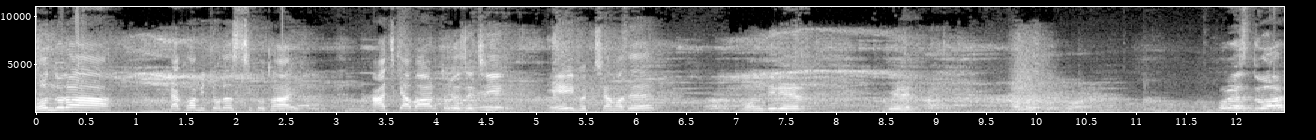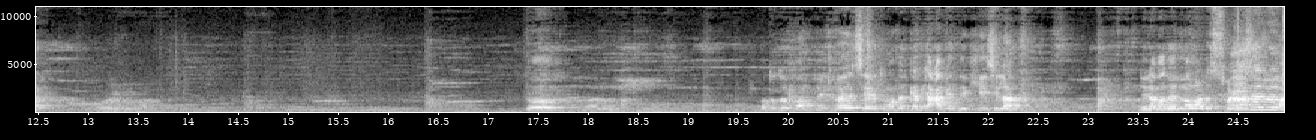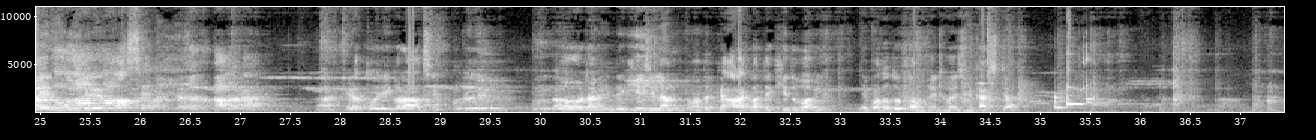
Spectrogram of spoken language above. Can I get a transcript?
বন্ধুরা দেখো আমি চলে এসেছি কোথায়? আজকে আবার চলে এসেছি। এই হচ্ছে আমাদের মন্দিরের যে প্রবেশ দুয়ার তো কতদূর কমপ্লিট হয়েছে তোমাদেরকে আমি আগে দেখিয়েছিলাম। যেটা আমাদের নলাটেশ্বরী মায়ের মন্দিরের পাশে। হ্যাঁ, এটা তৈরি করা আছে। তো ওটা আমি দেখিয়েছিলাম তোমাদেরকে আর একবার দেখিয়ে দেবো আমি যে কতদূর কমপ্লিট হয়েছে কাজটা।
